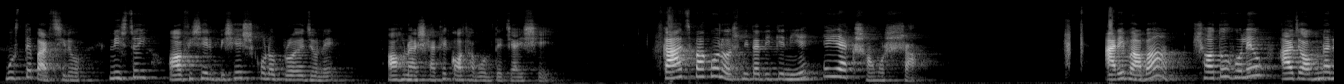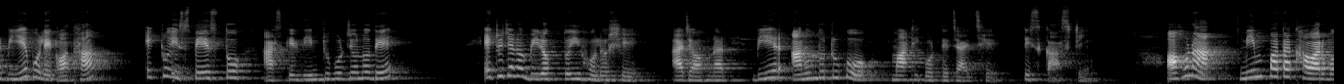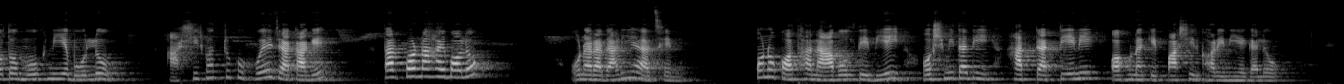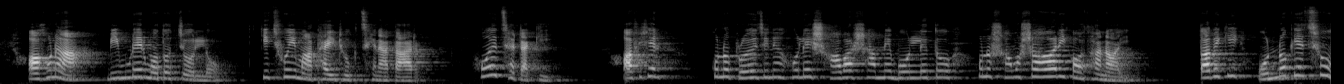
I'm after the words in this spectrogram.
বুঝতে পারছিল, নিশ্চয়ই অফিসের বিশেষ কোনো প্রয়োজনে অহনার সাথে কথা বলতে চায় সে। কাজ পাকল অস্মিতাদিকে নিয়ে এই এক সমস্যা। আরে বাবা, শত হলেও আজ অহনার বিয়ে বলে কথা। একটু স্পেস তো আজকের দিনটুকুর জন্য দে। একটু যেন বিরক্তই হলো সে। আজ অহনার বিয়ের আনন্দটুকুও মাটি করতে চাইছে ডিসকাস্টিং অহনা নিম পাতা খাওয়ার মতো মুখ নিয়ে বলল, আশীর্বাদটুকু হয়ে যাক আগে, তারপর না হয় বলো। ওনারা দাঁড়িয়ে আছেন। কোনো কথা না বলতে দিয়েই অস্মিতাদি হাতটা টেনে অহনাকে পাশের ঘরে নিয়ে গেল। অহনা বিমুড়ের মতো চলল, কিছুই মাথায় ঢুকছে না তার। হয়েছেটা কি? অফিসের কোনো প্রয়োজনে হলে সবার সামনে বললে তো কোনো সমস্যা হওয়ারই কথা নয়। তবে কি অন্য কিছু?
